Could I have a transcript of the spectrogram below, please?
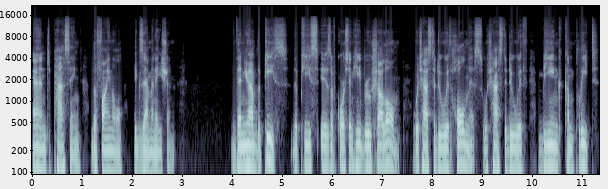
and passing the final examination. Then you have the peace. The peace is, of course, in Hebrew, shalom, which has to do with wholeness, which has to do with being complete,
